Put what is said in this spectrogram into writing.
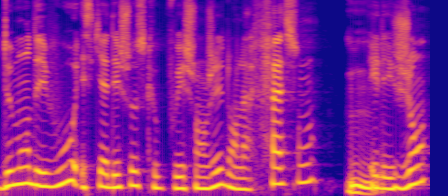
demandez-vous est-ce qu'il y a des choses que vous pouvez changer dans la façon Hmm. et les gens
